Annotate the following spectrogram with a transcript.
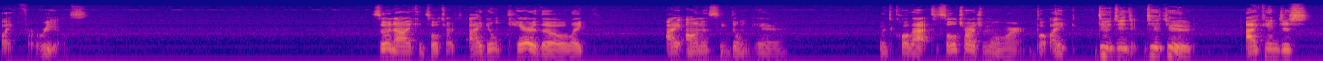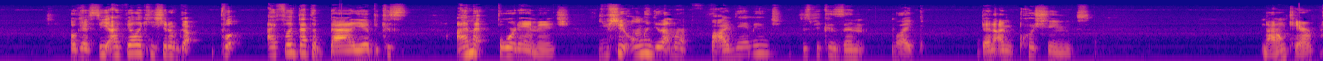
like, for reals. So now I can soul charge. I don't care though. Like, I honestly don't care. I'm to call that to soul charge more. But, like, dude, dude, dude, dude. I can just. Okay, see, I feel like he should have got. But I feel like that's a bad idea because I'm at 4 damage you should only do that when I'm 5 damage, just because then, like, then I'm pushing. I don't care.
